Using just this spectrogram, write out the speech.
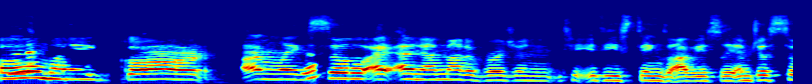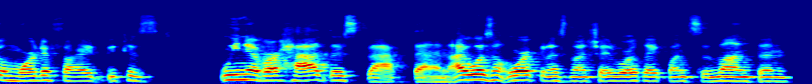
oh my God. I'm like yeah. so I and I'm not a virgin to these things obviously. I'm just so mortified because we never had this back then. I wasn't working as much. I'd work like once a month and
